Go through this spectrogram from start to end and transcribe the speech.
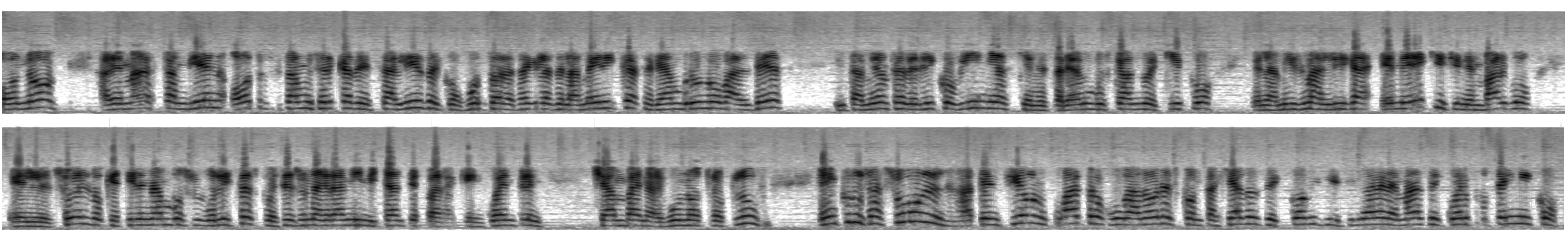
o no. Además, también otros que están muy cerca de salir del conjunto de las Águilas del la América serían Bruno Valdés y también Federico Viñas, quienes estarían buscando equipo en la misma Liga MX. Sin embargo, el sueldo que tienen ambos futbolistas, pues es una gran limitante para que encuentren chamba en algún otro club. En Cruz Azul, atención, cuatro jugadores contagiados de COVID-19, además de cuerpo técnico.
